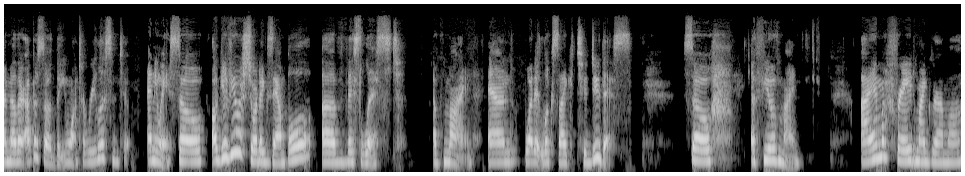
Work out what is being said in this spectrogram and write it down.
another episode that you want to re listen to. Anyway, so I'll give you a short example of this list of mine and what it looks like to do this. So, a few of mine. I am afraid my grandma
